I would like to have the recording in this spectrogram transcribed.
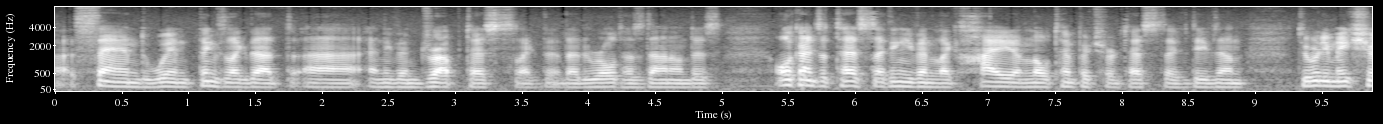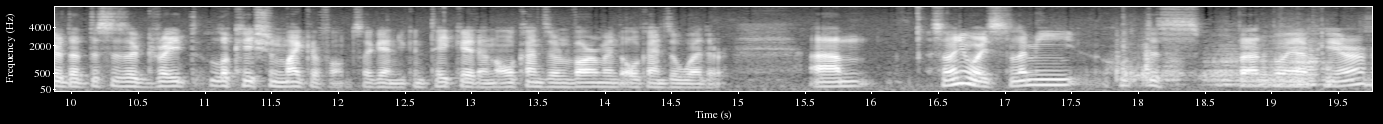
uh, sand wind things like that uh, and even drop tests like the, that Rode has done on this all kinds of tests I think even like high and low temperature tests they've, they've done to really make sure that this is a great location microphone. So again, you can take it in all kinds of environment, all kinds of weather. Um, so anyways, let me hook this bad boy up here.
